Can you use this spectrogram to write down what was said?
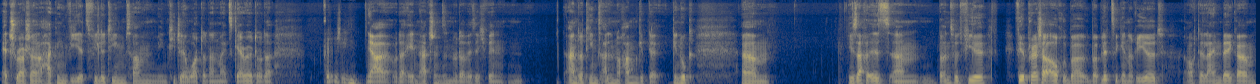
Edge Rusher hatten, wie jetzt viele Teams haben, wie ein TJ Watt oder ein Miles Garrett oder ja, oder Aiden Hutchinson oder weiß ich, wen andere Teams alle noch haben, gibt ja genug. Ähm, die Sache ist, ähm, bei uns wird viel, viel Pressure auch über, über Blitze generiert, auch der Linebacker,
